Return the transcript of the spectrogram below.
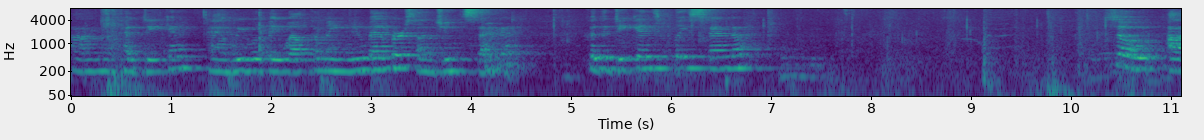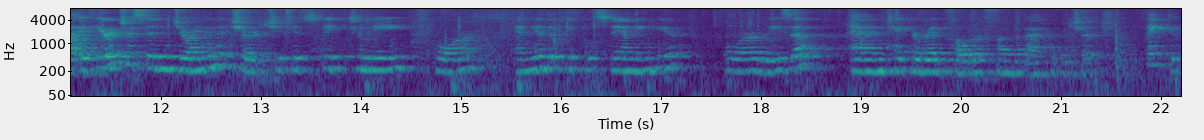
I'm the head deacon, and we will be welcoming new members on June 2nd. Could the deacons please stand up? So uh, if you're interested in joining the church, you could speak to me or any of the people standing here, or Lisa, and take a red folder from the back of the church. Thank you.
